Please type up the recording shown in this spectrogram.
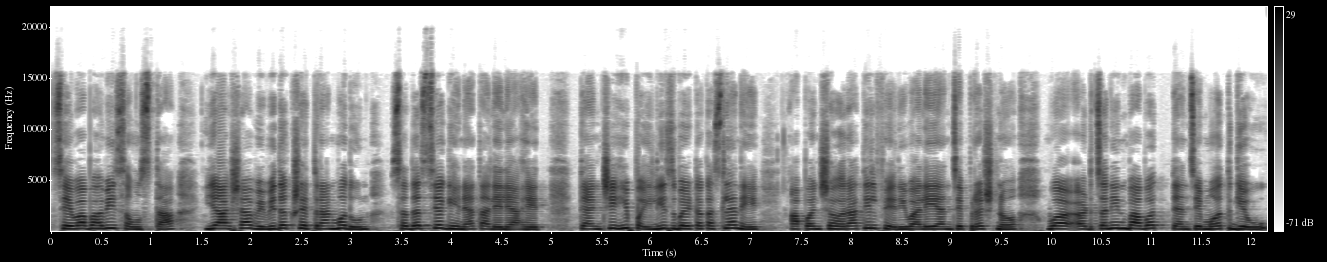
सेवाभावी संस्था या अशा विविध क्षेत्रांमधून सदस्य घेण्यात आलेले आहेत. त्यांची ही पहिलीच बैठक असल्याने आपण शहरातील फेरीवाले यांचे प्रश्न व अडचणींबाबत त्यांचे मत घेऊ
